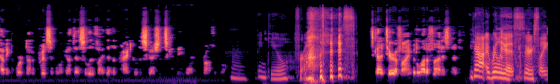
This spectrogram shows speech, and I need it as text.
Having worked on a principle and got that solidified, then the practical discussions can be more profitable. Hmm. Thank you for all this. It's kind of terrifying, but a lot of fun, isn't it? Yeah, it really is. Seriously,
